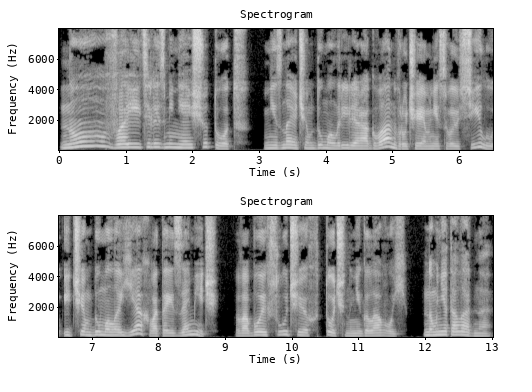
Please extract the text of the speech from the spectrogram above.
«Ну, воитель из меня еще тот. Не знаю, чем думал Рилли Рагван, вручая мне свою силу, и чем думала я, хватаясь за меч. В обоих случаях точно не головой. Но мне-то ладно.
